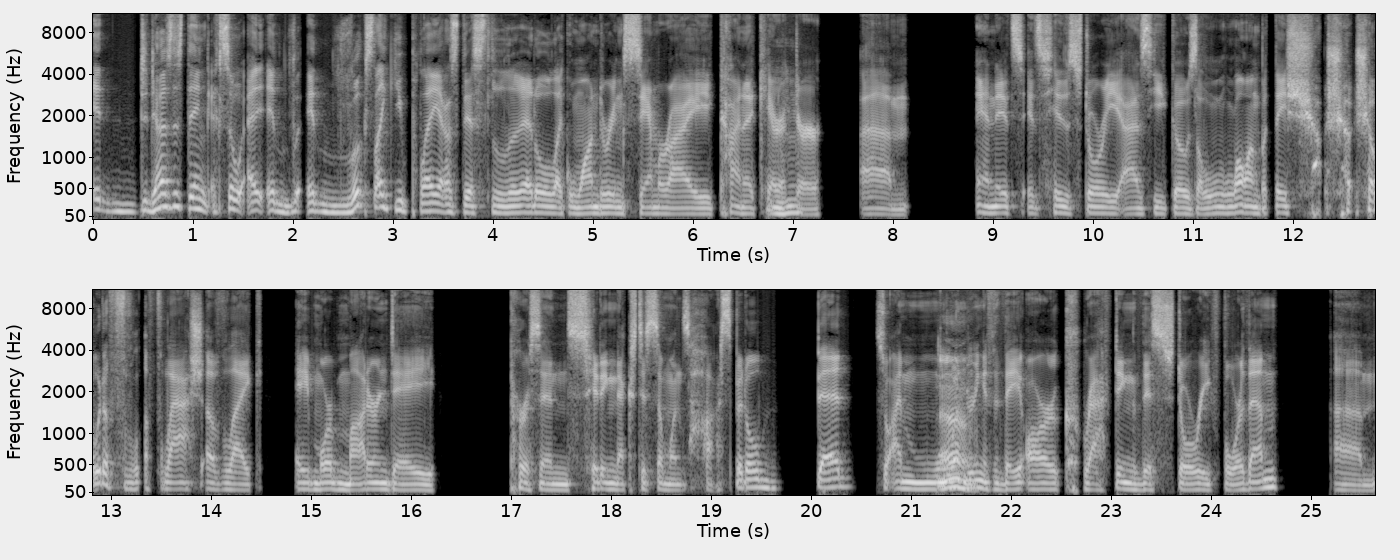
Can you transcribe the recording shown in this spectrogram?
It does this thing. So it it, it looks like you play as this little like wandering samurai kind of character. Um, and it's it's his story as he goes along. But they sh- sh- showed a, fl- a flash of like a more modern day person sitting next to someone's hospital bed. So I'm Oh. wondering if they are crafting this story for them, um,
